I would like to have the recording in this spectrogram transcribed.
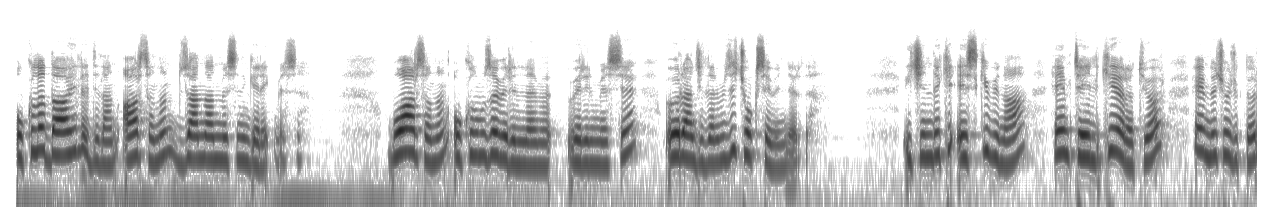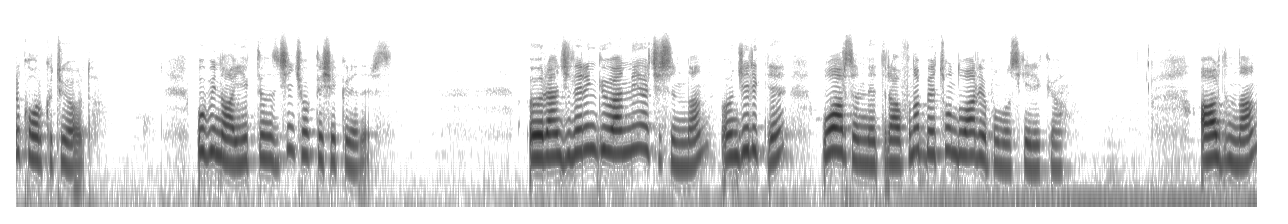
okula dahil edilen arsanın düzenlenmesinin gerekmesi. Bu arsanın okulumuza verilme- verilmesi öğrencilerimizi çok sevindirdi. İçindeki eski bina hem tehlike yaratıyor hem de çocukları korkutuyordu. Bu binayı yıktığınız için çok teşekkür ederiz. Öğrencilerin güvenliği açısından öncelikle bu arsanın etrafına beton duvar yapılması gerekiyor. Ardından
